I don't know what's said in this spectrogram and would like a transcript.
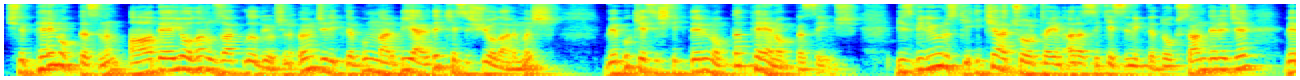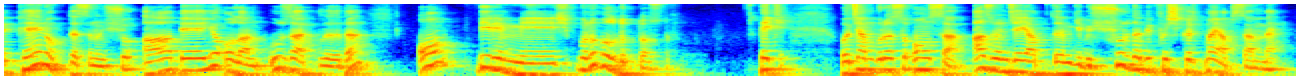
Şimdi P noktasının AB'ye olan uzaklığı diyor. Şimdi öncelikle bunlar bir yerde kesişiyorlarmış. Ve bu kesiştikleri nokta P noktasıymış. Biz biliyoruz ki iki açıortayın arası kesinlikle 90 derece. Ve P noktasının şu AB'ye olan uzaklığı da 10 birimmiş. Bunu bulduk dostum. Peki. Hocam burası 10 sa az önce yaptığım gibi şurada bir fışkırtma yapsam ben.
